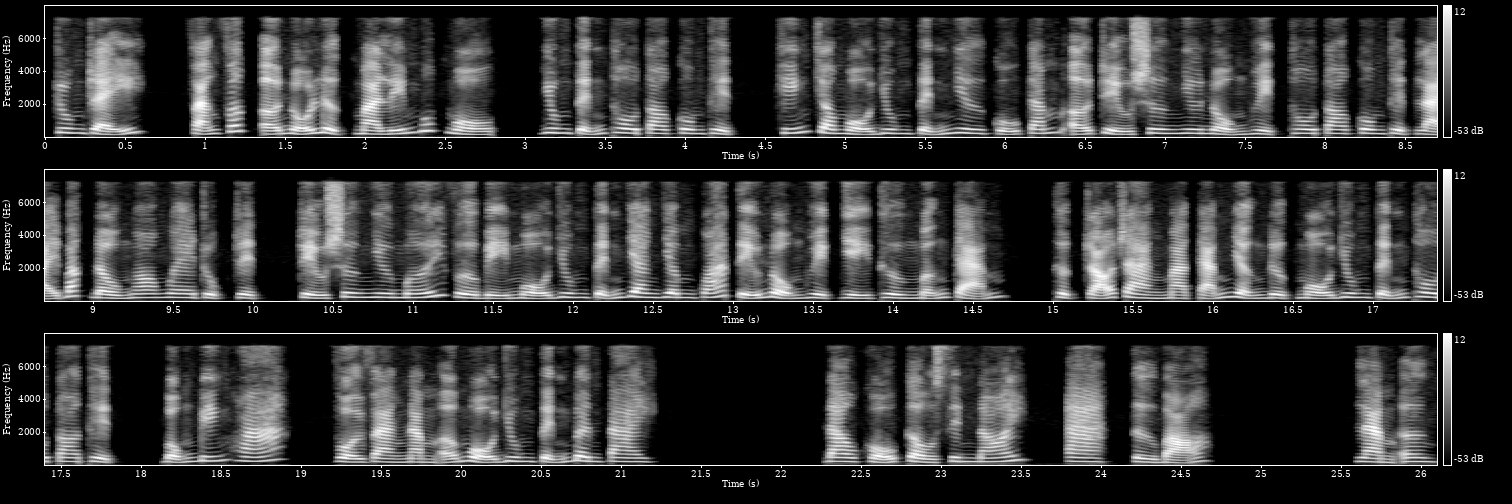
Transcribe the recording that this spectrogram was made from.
Trung rẩy, phản phất ở nỗ lực mà liếm mút mộ, dung tỉnh thô to côn thịt, khiến cho mộ dung tỉnh như củ cắm ở triệu sương như nộn huyệt thô to côn thịt lại bắt đầu ngo ngoe rụt rịch, triệu sương như mới vừa bị mộ dung tỉnh gian dâm quá tiểu nộn huyệt dị thường mẫn cảm, thực rõ ràng mà cảm nhận được mộ dung tỉnh thô to thịt, bỗng biến hóa, vội vàng nằm ở mộ dung tỉnh bên tai. Đau khổ cầu xin nói, a từ bỏ. Làm ơn.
